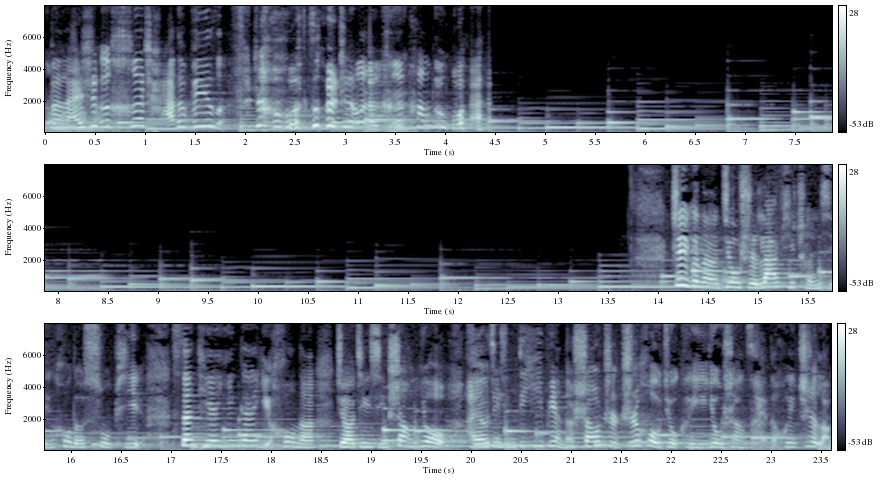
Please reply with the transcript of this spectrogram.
本来是个喝茶的杯子，让我做成了喝汤的碗。这个呢，就是拉坯成型后的素坯，三天阴干以后呢，就要进行上釉，还要进行第一遍的烧制，之后就可以釉上彩的绘制了。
